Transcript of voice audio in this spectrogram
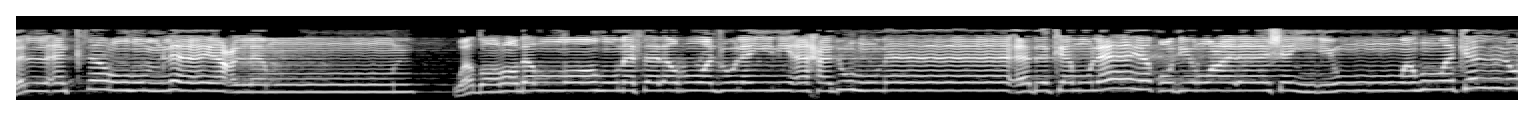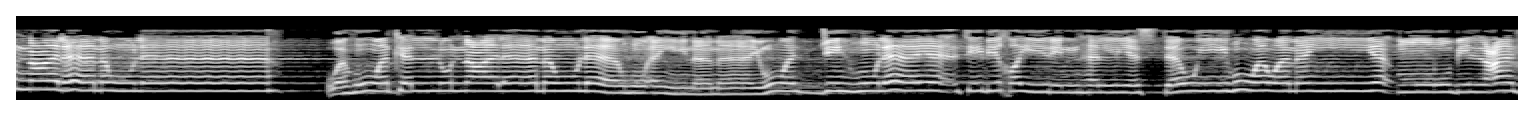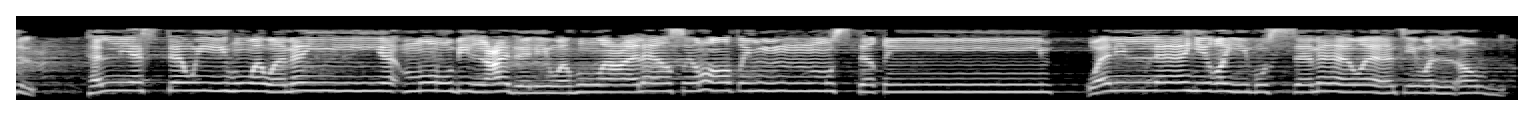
بل أكثرهم لا يعلمون. وضرب الله مثلا الرجلين أحدهما أبكم لا يقدر على شيء وهو كل على مولاه. وهو كل على مولاه أينما يوجهه لا يأت بخير هل يستوي هو ومن يأمر بالعدل هل يستوي هو ومن يأمر بالعدل وهو على صراط مستقيم ولله غيب السماوات والأرض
